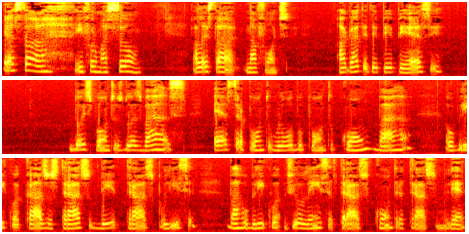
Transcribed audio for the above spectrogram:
Esta informação, ela está na fonte https dois pontos, duas barras, extra.globo.com barra oblíqua casos traço de traço polícia barra oblíqua violência traço contra traço mulher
